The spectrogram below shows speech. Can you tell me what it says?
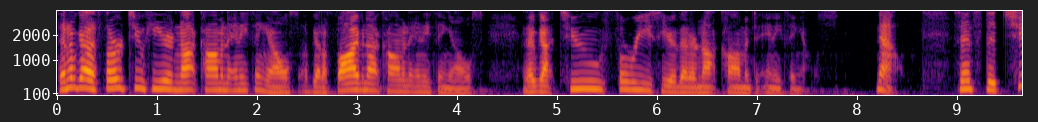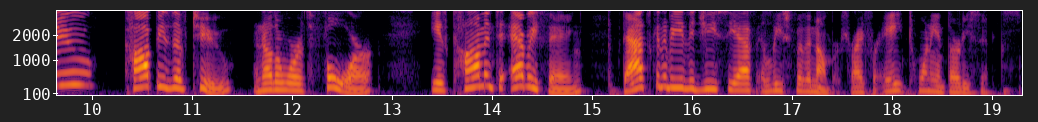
Then I've got a third 2 here, not common to anything else. I've got a 5, not common to anything else. And I've got two threes here that are not common to anything else. Now, since the two copies of 2, in other words 4, is common to everything, That's going to be the GCF, at least for the numbers, right? For 8, 20, and 36.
